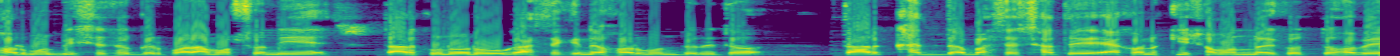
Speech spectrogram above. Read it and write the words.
হরমোন বিশেষজ্ঞের পরামর্শ নিয়ে তার কোনো রোগ আছে কিনা হরমোনজনিত, তার খাদ্যাভ্যাসের সাথে এখন কি সমন্বয় করতে হবে,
